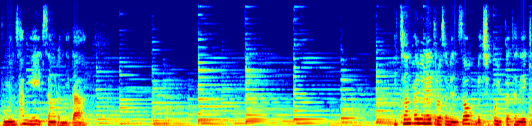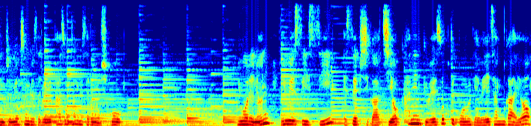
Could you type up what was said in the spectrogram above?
부문 3위에 입상을 합니다. 2008년에 들어서면서 멕시코 유카탄의 김종혁 선교사를 파송 선교사로 모시고 6월에는 USEC SFC가 지역 한인교회 소프트볼 대회에 참가하여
